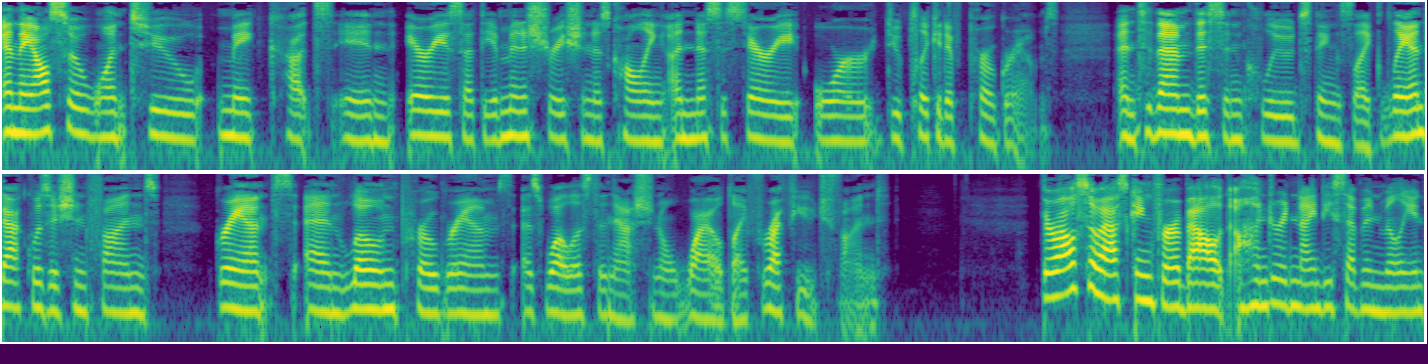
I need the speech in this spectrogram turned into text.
And they also want to make cuts in areas that the administration is calling unnecessary or duplicative programs. And to them, this includes things like land acquisition funds, grants, and loan programs, as well as the National Wildlife Refuge Fund. They're also asking for about $197 million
